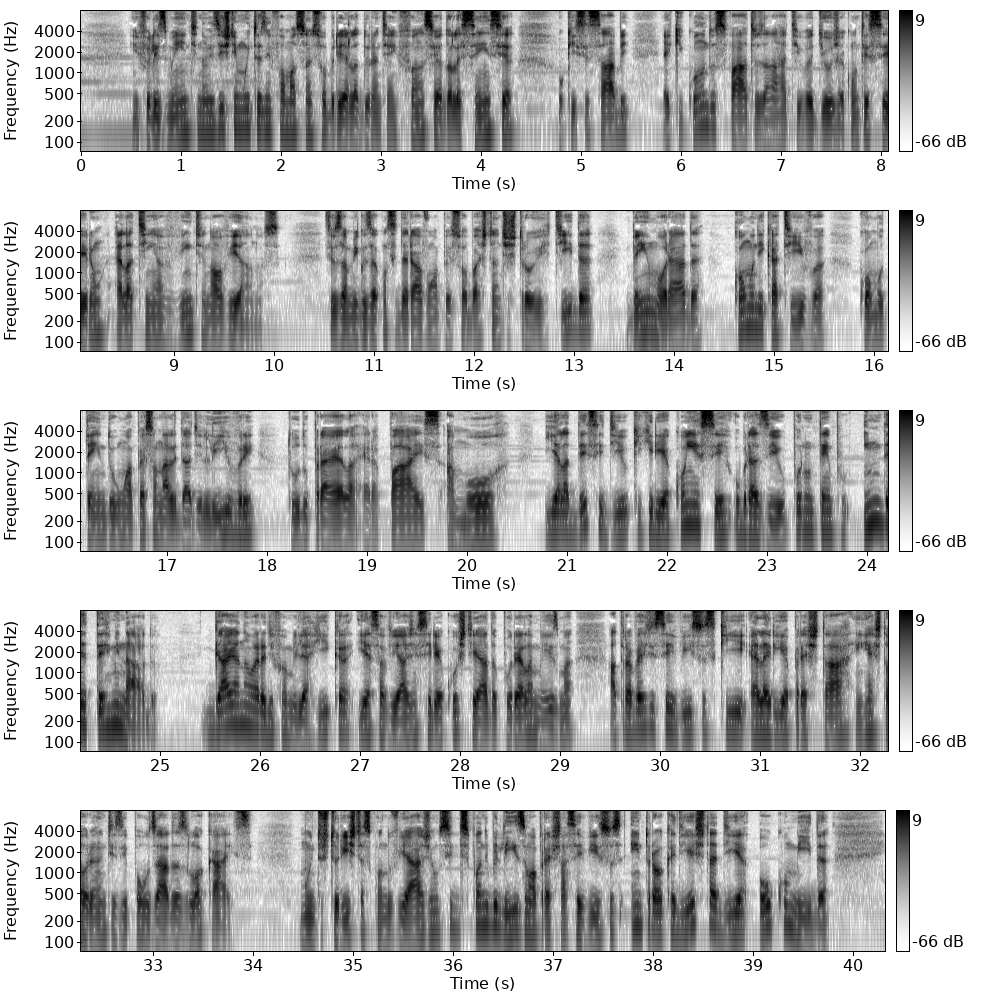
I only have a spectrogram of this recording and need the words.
Infelizmente, não existem muitas informações sobre ela durante a infância e adolescência. O que se sabe é que quando os fatos da narrativa de hoje aconteceram, ela tinha 29 anos. Seus amigos a consideravam uma pessoa bastante extrovertida, bem-humorada, comunicativa, como tendo uma personalidade livre, tudo para ela era paz, amor, e ela decidiu que queria conhecer o Brasil por um tempo indeterminado. Gaia não era de família rica e essa viagem seria custeada por ela mesma através de serviços que ela iria prestar em restaurantes e pousadas locais. Muitos turistas, quando viajam, se disponibilizam a prestar serviços em troca de estadia ou comida.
